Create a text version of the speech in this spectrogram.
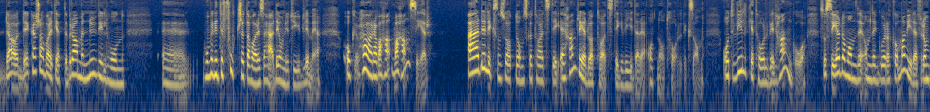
Det, har, det kanske har varit jättebra, men nu vill hon eh, hon vill inte fortsätta ha det så här, det är hon ju tydlig med. Och höra vad han, vad han ser. Är det liksom så att de ska ta ett steg, är han redo att ta ett steg vidare åt något håll? Liksom? Åt vilket håll vill han gå? Så ser de om det, om det går att komma vidare. För om,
